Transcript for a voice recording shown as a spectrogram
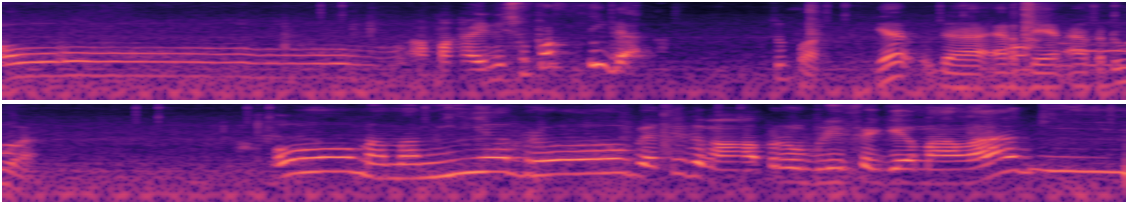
Oh, apakah ini support tidak? Support dia udah RDNA kedua Oh, Mama Mia bro, berarti udah nggak perlu beli VGA mahal lagi.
